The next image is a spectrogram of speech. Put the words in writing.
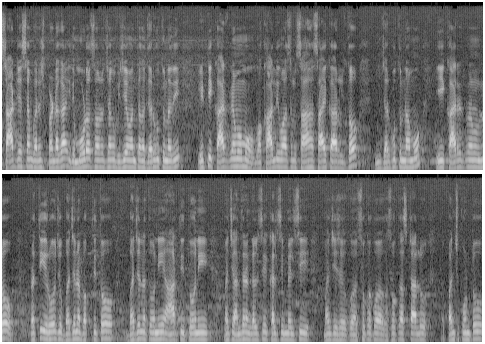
స్టార్ట్ చేస్తాం గణేష్ పండగ. ఇది మూడో సంవత్సరం విజయవంతంగా జరుగుతున్నది. ఇట్టి కార్యక్రమము మా కాలనీ వాసులు సహా సహాయకారులతో జరుపుతున్నాము. ఈ కార్యక్రమంలో ప్రతిరోజు భజన భక్తితో భజనతోని ఆరతితోని మంచి అందరం కలిసి కలిసిమెలిసి మంచి సుఖ- సుఖ కష్టాలు పంచుకుంటూ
